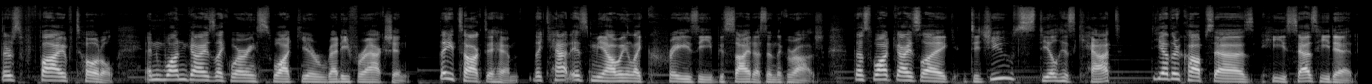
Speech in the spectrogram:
There's five total, and one guy's like wearing SWAT gear ready for action. They talk to him. The cat is meowing like crazy beside us in the garage. The SWAT guy's like, Did you steal his cat? The other cop says, He says he did.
